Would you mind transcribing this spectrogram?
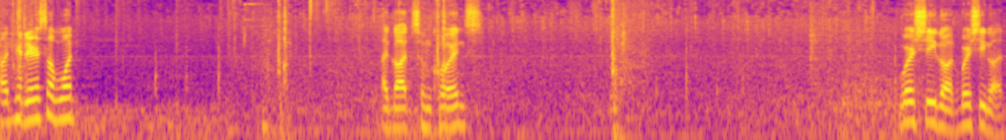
Okay, there's someone. I got some coins. Where's she gone? Where's she gone?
